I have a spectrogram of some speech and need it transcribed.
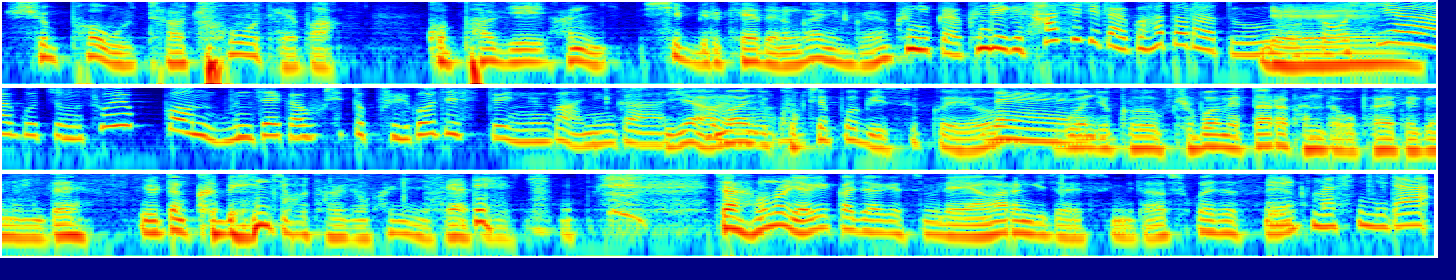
슈퍼 울트라 초 대박 곱하기 한 10 이렇게 해야 되는 거 아닌가요? 그러니까요. 근데 이게 사실이라고 하더라도 네. 러시아하고 좀 소유권 문제가 혹시 또 불거질 수도 있는 거 아닌가 이게 싶어요. 아마 이제 국제법이 있을 거예요. 네. 그건 이제 그 규범에 따라간다고 봐야 되겠는데 일단 그 배인지부터 좀 확인이 돼야 네. 되겠죠. 자 오늘 여기까지 하겠습니다. 양아람 기자였습니다. 수고하셨어요. 네, 고맙습니다.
